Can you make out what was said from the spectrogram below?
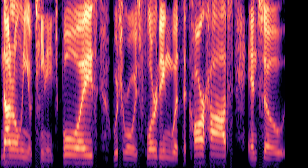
not only you know teenage boys which were always flirting with the car hops and so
